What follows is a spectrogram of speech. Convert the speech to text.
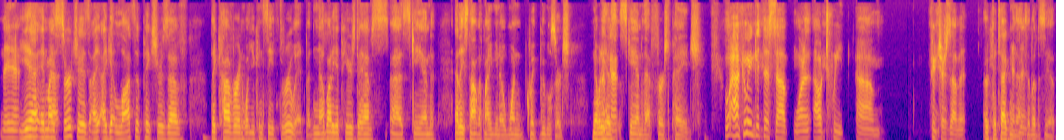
they didn't. Yeah, in my that. searches, I, I get lots of pictures of the cover and what you can see through it, but nobody appears to have uh, scanned. At least not with my you know one quick Google search. Nobody Okay. has scanned that first page. Well, after we get this up, one I'll tweet um, pictures of it. Okay, tag me in that. I'd love to see it.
